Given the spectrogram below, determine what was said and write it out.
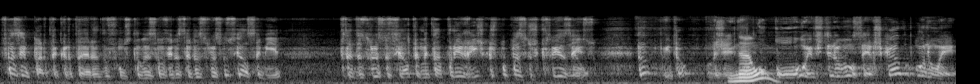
fazem parte da carteira do Fundo de Estabilização Financeira da Segurança Social, sabia? Portanto, a Segurança Social também está a pôr em risco as poupanças portuguesas, é isso? Então, mas Não. Ou, ou investir na Bolsa é arriscado ou não é?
